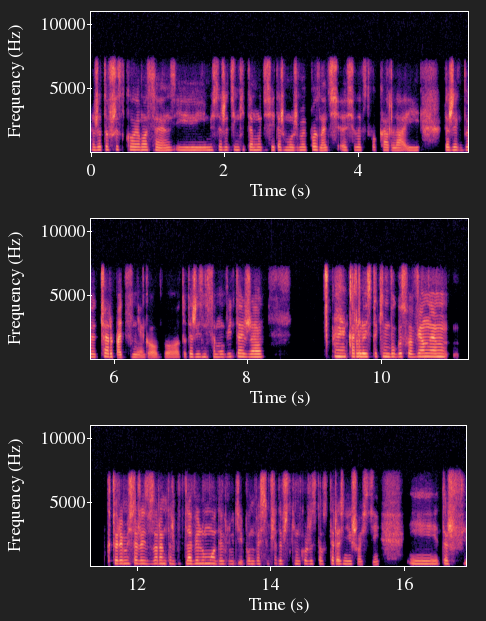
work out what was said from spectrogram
że to wszystko ma sens i myślę, że dzięki temu dzisiaj też możemy poznać e, świadectwo Karla i też jakby czerpać z niego, bo to też jest niesamowite, że e, Karlo jest takim błogosławionym który myślę, że jest wzorem też dla wielu młodych ludzi, bo on właśnie przede wszystkim korzystał z teraźniejszości. I też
